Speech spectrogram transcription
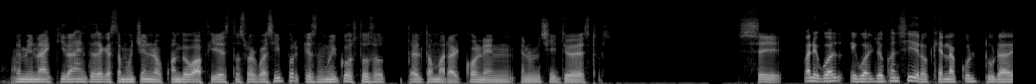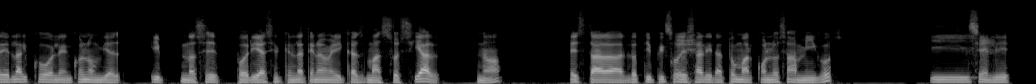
Ajá. también aquí la gente se gasta mucho dinero cuando va a fiestas o algo así porque es muy costoso el tomar alcohol en, en un sitio de estos. Sí, bueno, igual, igual yo considero que la cultura del alcohol en Colombia, y no sé, podría decir que en Latinoamérica es más social, ¿no? Está lo típico de Sí. salir a tomar con los amigos y Sí. el,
